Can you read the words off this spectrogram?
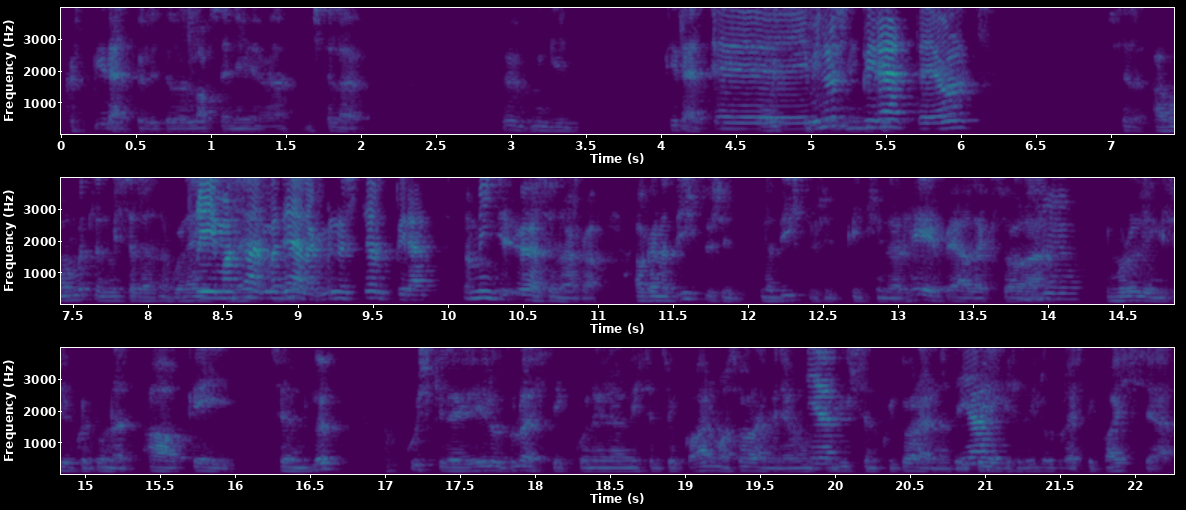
kas Piret oli selle lapse nimi või, mis selle, mingi Piret. minu arust Piret ei olnud. selle, aga ma mõtlen, mis selle nagu. ei, ma saan, ma tean, aga minu arust ei olnud Piret no mingi, ühesõnaga, aga nad istusid, nad istusid kõik sinna ree peal, eks ole mm. mm. -hmm. ja mul oligi siuke tunne, et aa, okei okay,, see on lõpp, kuskil oli ilutulestikku, neil on lihtsalt siuke armas olemine ja ma mõtlesin yeah., issand, kui tore, nad ei Jah. teegi seda ilutulestiku asja.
